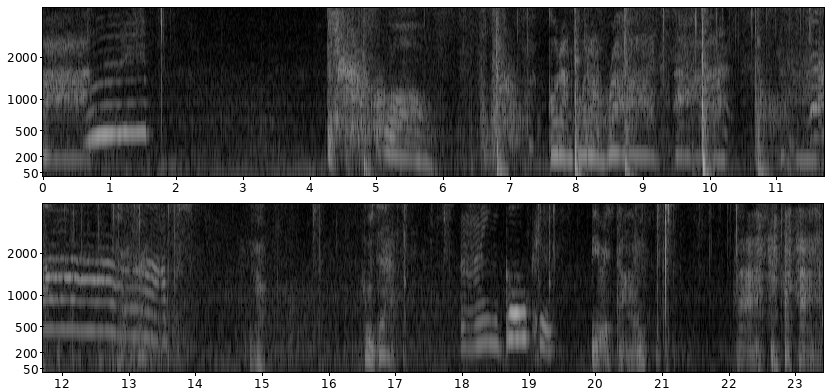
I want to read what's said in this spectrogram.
Ah! Mm. Whoa! Who's that? I'm Goku. Beerus time. Ah,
